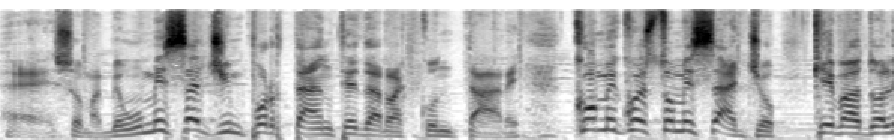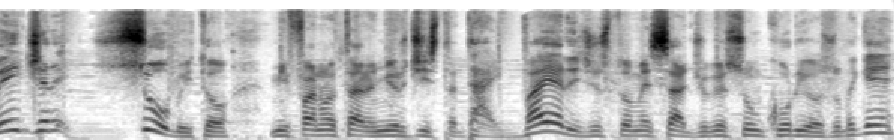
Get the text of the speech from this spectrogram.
eh, insomma, abbiamo un messaggio importante da raccontare. Come questo messaggio che vado a leggere subito. Mi fa notare il mio regista, dai, vai a leggere questo messaggio che sono curioso perché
